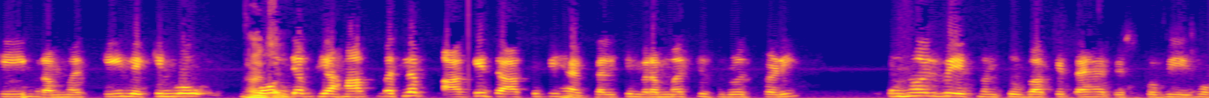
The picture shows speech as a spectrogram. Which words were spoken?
की मरम्मत की लेकिन वो हाँ वो जब यहाँ मतलब आगे जाके भी हैकल की मरम्मत की ज़रूरत पड़ी उन्होंने भी एक मंसूबा के तहत इसको भी वो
